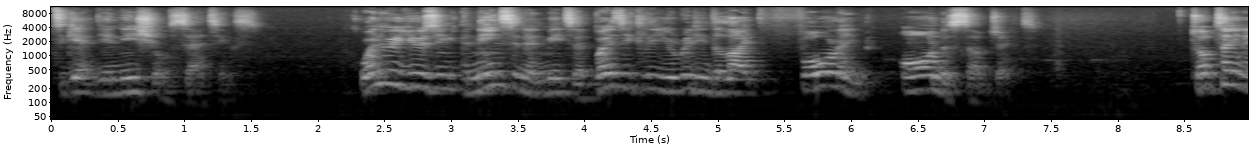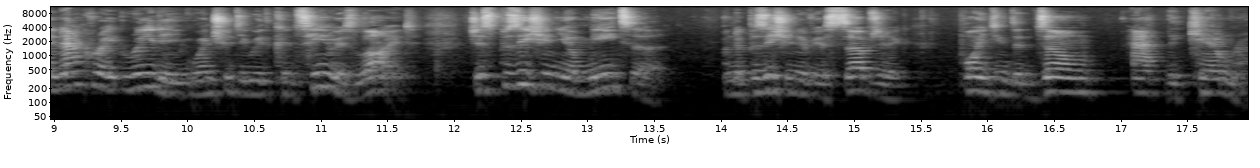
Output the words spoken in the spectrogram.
to get the initial settings. When we're using an incident meter, basically you're reading the light falling on the subject. To obtain an accurate reading when shooting with continuous light, just position your meter on the position of your subject, pointing the dome at the camera.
